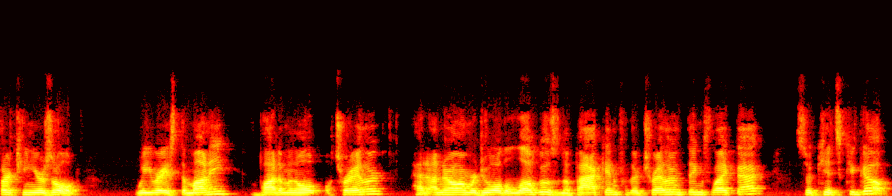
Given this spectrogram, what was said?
13 years old. We raised the money, bought them an old trailer, had Under Armour do all the logos in the back end for their trailer and things like that, so kids could go.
